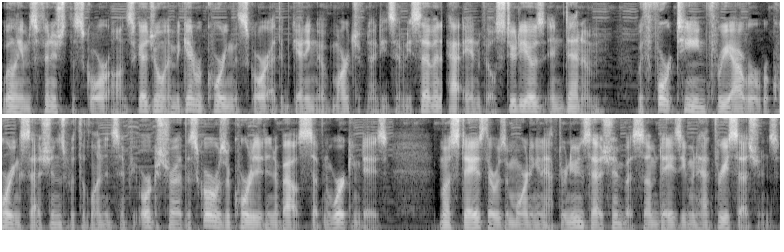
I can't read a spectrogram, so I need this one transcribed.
Williams finished the score on schedule and began recording the score at the beginning of March of 1977 at Anvil Studios in Denham. With 14 three hour recording sessions with the London Symphony Orchestra, the score was recorded in about seven working days. Most days there was a morning and afternoon session, but some days even had three sessions.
